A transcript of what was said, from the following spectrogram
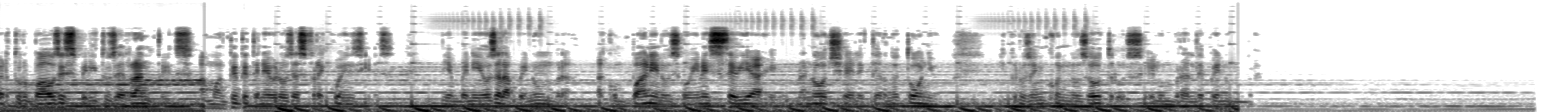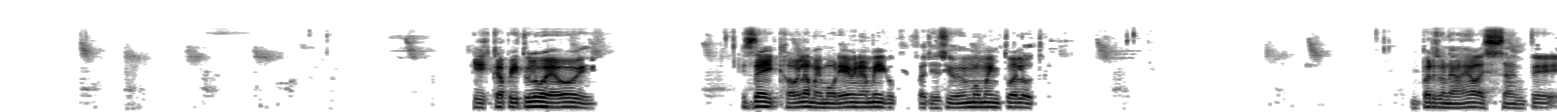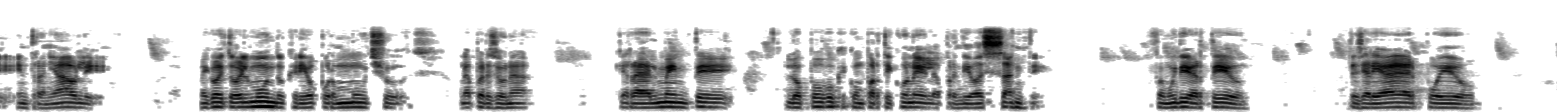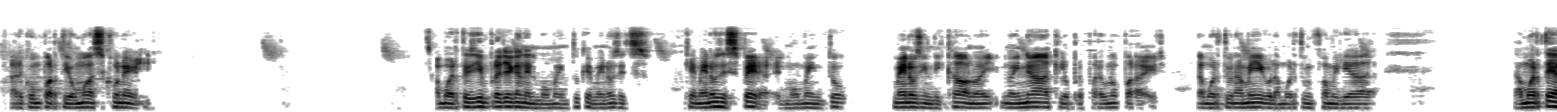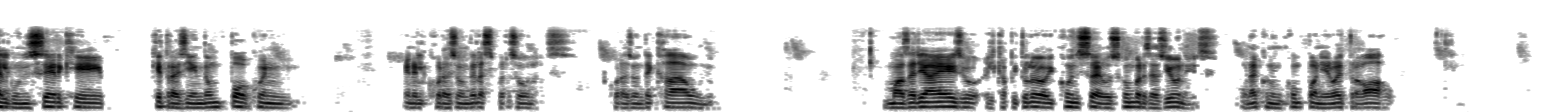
perturbados espíritus errantes, amantes de tenebrosas frecuencias, bienvenidos a la penumbra, acompáñenos hoy en este viaje, una noche del eterno otoño, y crucen con nosotros el umbral de penumbra. El capítulo de hoy es dedicado a la memoria de un amigo que falleció de un momento al otro. Un personaje bastante entrañable, amigo de todo el mundo, querido por muchos, una persona que realmente lo poco que compartí con él aprendí bastante. Fue muy divertido. Desearía haber podido haber compartido más con él. La muerte siempre llega en el momento que menos, que menos espera, el momento menos indicado, no hay, no hay nada que lo prepare uno para ello. La muerte de un amigo, la muerte de un familiar, la muerte de algún ser que, que trascienda un poco en, en el corazón de las personas, el corazón de cada uno. Más allá de eso, el capítulo de hoy consta de dos conversaciones, una con un compañero de trabajo,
